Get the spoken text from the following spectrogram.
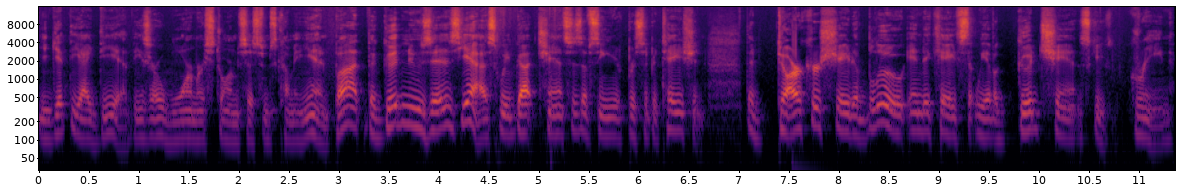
you get the idea. These are warmer storm systems coming in. But the good news is, yes, we've got chances of seeing precipitation. The darker shade of blue indicates that we have a good chance, excuse green,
